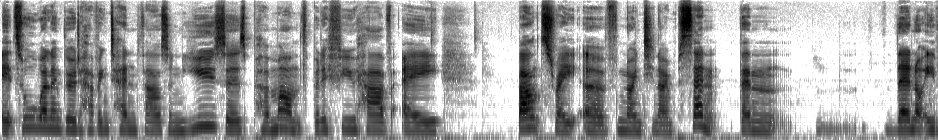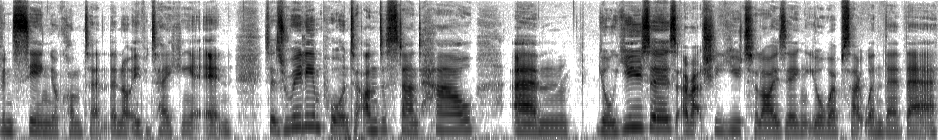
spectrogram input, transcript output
it's all well and good having 10,000 users per month, but if you have a bounce rate of 99%, then they're not even seeing your content, they're not even taking it in. So it's really important to understand how um, your users are actually utilizing your website when they're there.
